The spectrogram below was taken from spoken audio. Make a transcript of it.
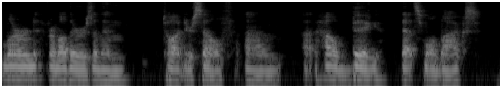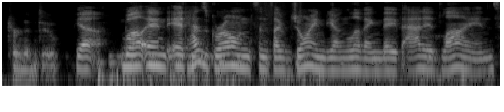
learned from others and then taught yourself um, uh, how big that small box turned into. Yeah. Well, and it has grown since I've joined Young Living. They've added lines.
